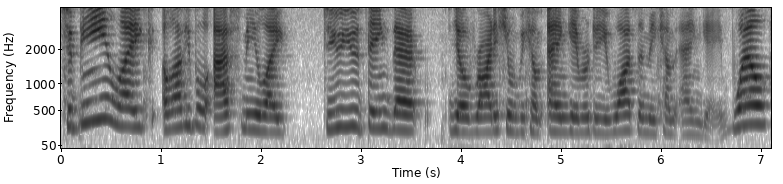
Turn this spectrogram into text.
to me, like a lot of people ask me, like, do you think that you know, Ronniecoln will become Endgame, or do you want them to become Endgame? Well,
